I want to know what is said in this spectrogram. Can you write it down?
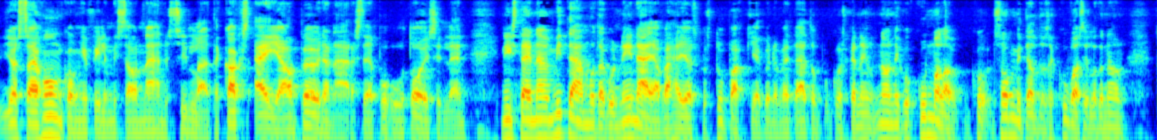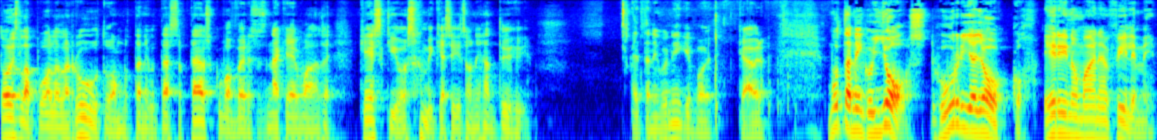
jossain Hongkongin filmissä on nähnyt sillä, että kaksi äijää on pöydän ääressä ja puhuu toisilleen. Niistä ei näy mitään muuta kuin nenää ja vähän joskus tupakkia, kun ne vetää, koska ne, ne on niin kuin kummalla sommiteltu se kuva sillä, että ne on toisella puolella ruutua, mutta niin kuin tässä täyskuvan versiossa näkee vain se keskiosa, mikä siis on ihan tyhjä. Että niin kuin niinkin voi käydä. Mutta niin kuin joo, hurja joukko, erinomainen filmi.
